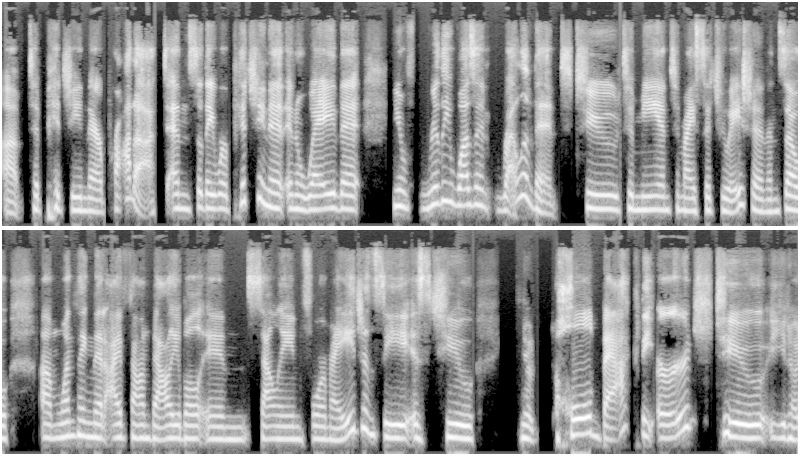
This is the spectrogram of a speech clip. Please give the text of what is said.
uh, to pitching their product. And so they were pitching it in a way that you know really wasn't relevant to to me and to my situation. And so um, one thing that i found valuable in selling for my agency is to you know hold back the urge to you know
